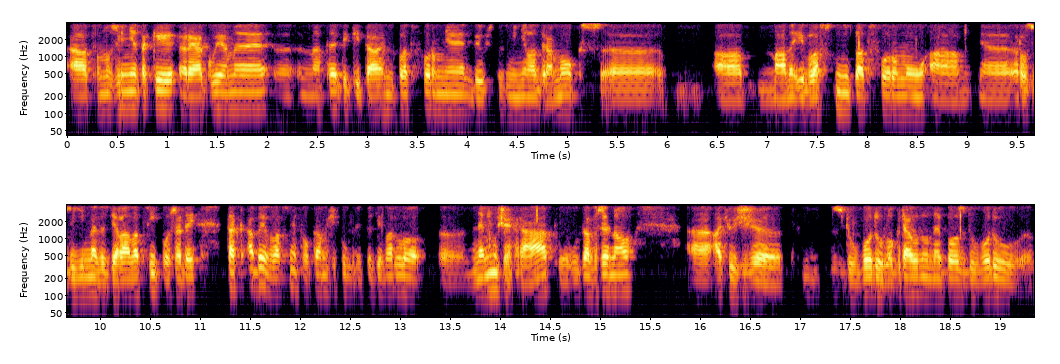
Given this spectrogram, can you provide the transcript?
A samozřejmě taky reagujeme eh, na té digitální platformě, kdy už jste zmínila Dramox eh, a máme i vlastní platformu a eh, rozvíjíme vzdělávací pořady, tak aby vlastně v okamžiku, kdy to divadlo nemůže hrát, je uzavřeno, ať už z důvodu lockdownu nebo z důvodu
